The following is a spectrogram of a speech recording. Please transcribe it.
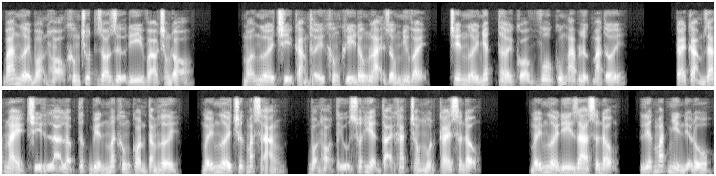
Ba người bọn họ không chút do dự đi vào trong đó. Mọi người chỉ cảm thấy không khí đông lại giống như vậy, trên người nhất thời có vô cùng áp lực mà tới. Cái cảm giác này chỉ là lập tức biến mất không còn t hơi, mấy người trước mắt sáng, bọn họ tự xuất hiện tại khắc trong một cái sơn động. Mấy người đi ra sơn động, liếc mắt nhìn địa đồ,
